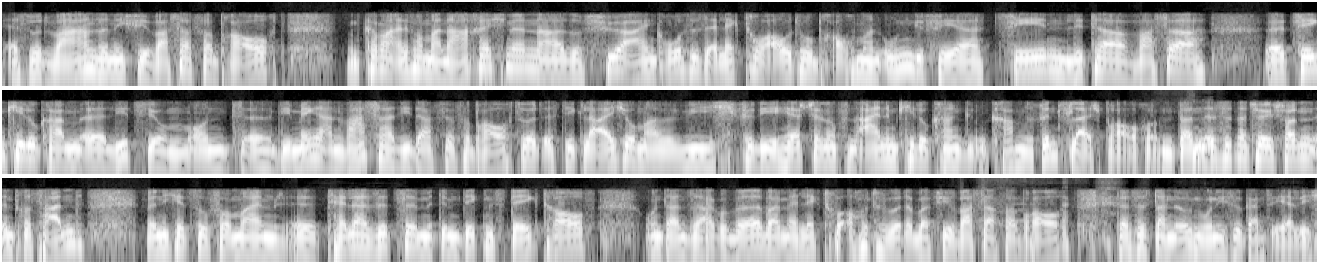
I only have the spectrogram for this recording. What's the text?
es wird wahnsinnig viel Wasser verbraucht. Dann kann man einfach mal nachrechnen. Also für ein großes Elektroauto braucht man ungefähr 10 Liter Wasser, äh, 10 Kilogramm äh, Lithium. Und äh, die Menge an Wasser, die dafür verbraucht wird, ist die gleiche, um, äh, wie ich für die Herstellung von einem Kilogramm Rindfleisch brauche. Und dann ist es natürlich schon interessant, wenn ich jetzt so vor meinem äh, Teller sitze mit dem dicken Steak drauf und dann sage, well, beim Elektroauto wird aber viel Wasser verbraucht. Das ist dann irgendwo nicht so ganz ehrlich.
